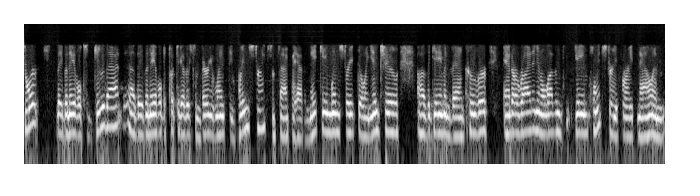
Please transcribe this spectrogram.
short. They've been able to do that. Uh, they've been able to put together some very lengthy win streaks. In fact, they have an eight-game win streak going into uh, the game in Vancouver, and are riding an 11-game point streak right now. And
